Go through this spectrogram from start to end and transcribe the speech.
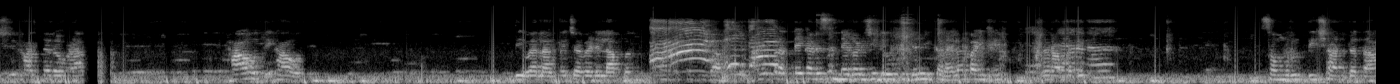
अतिशय हात दरवळा हा होते हा होते. दिवा लागण्याच्या वेळेला आपण प्रत्येकाने संध्याकाळची देवपूजा ही करायला पाहिजे घरामध्ये समृद्धी शांतता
